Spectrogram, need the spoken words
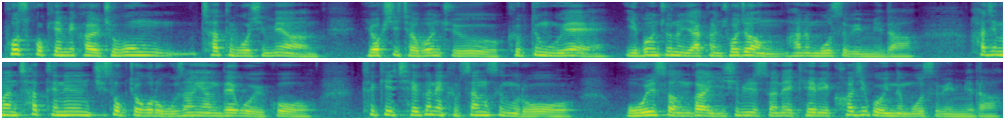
포스코 케미칼 주봉 차트 보시면 역시 저번 주 급등 후에 이번 주는 약간 조정하는 모습입니다. 하지만 차트는 지속적으로 우상향 되고 있고 특히 최근의 급상승으로 5일선과 21선의 갭이 커지고 있는 모습입니다.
